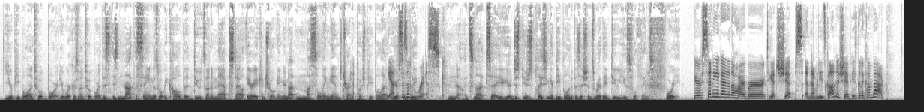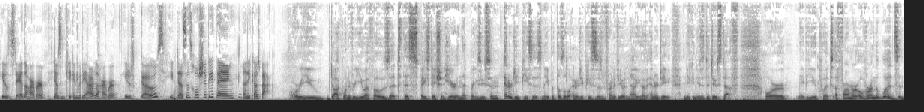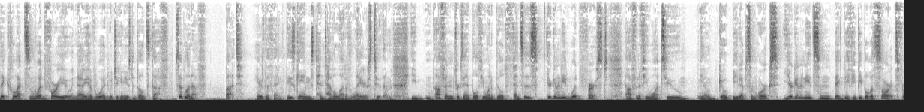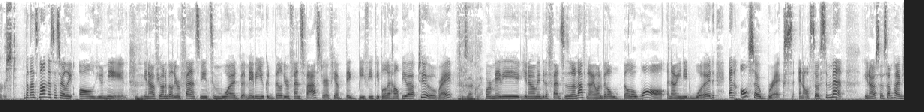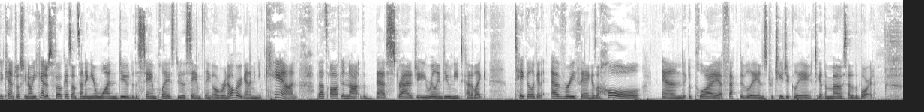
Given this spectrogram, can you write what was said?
your people onto a board, your workers onto a board, this is not the same as what we call the dudes on a map style area control game. You're not muscling in to try to push people out. Yeah, you're this isn't risk. No, it's not. Uh, you're you're just you're just placing your people into positions where they do useful things for you. You're sending a guy to the harbor to get ships, and then when he's gone to ship, he's going to come back. He doesn't stay at the harbor. He doesn't kick anybody out of the harbor. He just goes, he does his whole shippy thing, and he comes back. Or you dock one of your UFOs at this space station here, and that brings you some energy pieces. And you put those little energy pieces in front of you, and now you have energy, and you can use it to do stuff. Or maybe you put a farmer over in the woods, and they collect some wood for you, and now you have wood which you can use to build stuff. Simple enough. But Here's the thing. These games tend to have a lot of layers to them. You often, for example, if you want to build fences, you're going to need wood first. Often if you want to, you know, go beat up some orcs, you're going to need some big beefy people with swords first. But that's not necessarily all you need. Mm-hmm. You know, if you want to build your fence, you need some wood, but maybe you could build your fence faster if you have big, beefy people to help you out too, right? Exactly. Or maybe, you know, maybe the fence isn't enough. Now you want to build a, build a wall, and now you need wood and also bricks and also cement. You know, so sometimes you can't just, you know, you can't just focus on sending your one dude to the same place, do the same thing over and over again. I mean, you can, but that's often not the best strategy. You really do need to kind of like take a look at everything as a whole and deploy effectively and strategically to get the most out of the board.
